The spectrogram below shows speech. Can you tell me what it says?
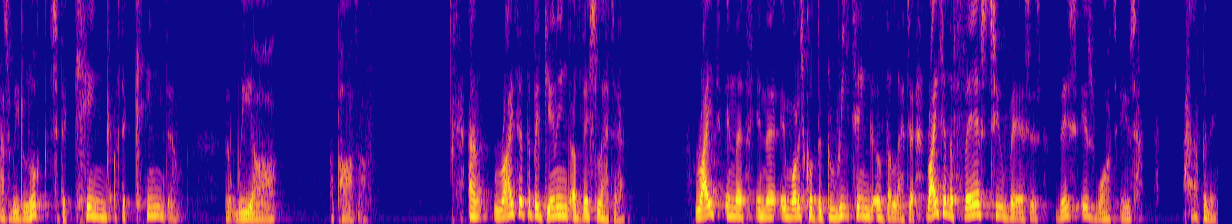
as we look to the King of the kingdom that we are a part of. And right at the beginning of this letter, right in, the, in, the, in what is called the greeting of the letter, right in the first two verses, this is what is happening.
